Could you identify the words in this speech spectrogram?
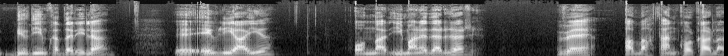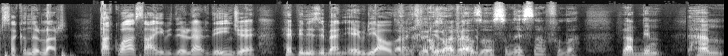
bildiğim kadarıyla e, evliyayı onlar iman ederler ve Allah'tan korkarlar, sakınırlar takva sahibidirler deyince hepinizi ben evliya olarak görüyorum Allah efendim. razı olsun estağfurullah. Rabbim hem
